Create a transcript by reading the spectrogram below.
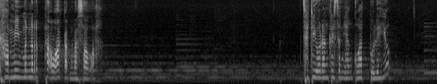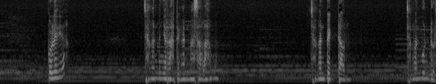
kami menertawakan masalah. Jadi orang Kristen yang kuat boleh yuk? Boleh ya? Jangan menyerah dengan masalahmu. Jangan back down. Jangan mundur.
